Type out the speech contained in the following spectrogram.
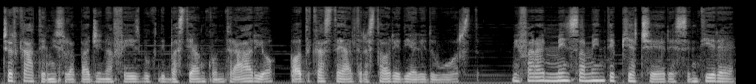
Cercatemi sulla pagina Facebook di Bastian Contrario, podcast e altre storie di Ellie the Worst. Mi farà immensamente piacere sentire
